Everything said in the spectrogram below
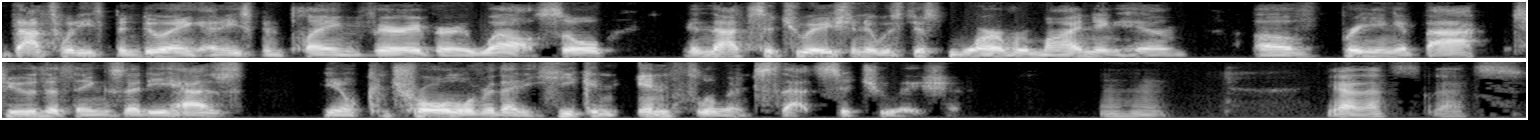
that's what he's been doing. And he's been playing very, very well. So in that situation, it was just more of reminding him of bringing it back to the things that he has, you know, control over that he can influence that situation. Mm-hmm. Yeah, that's, that's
